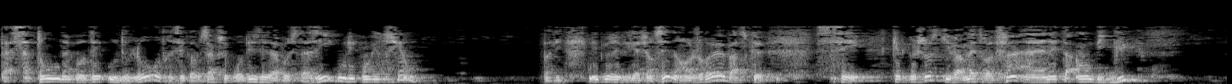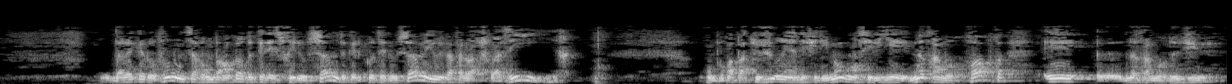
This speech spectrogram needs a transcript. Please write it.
ben, ça tombe d'un côté ou de l'autre, et c'est comme ça que se produisent les apostasies ou les conversions. Les purifications, c'est dangereux parce que c'est quelque chose qui va mettre fin à un état ambigu dans lequel, au fond, nous ne savons pas encore de quel esprit nous sommes, de quel côté nous sommes, et où il va falloir choisir. On ne pourra pas toujours et indéfiniment concilier notre amour propre et euh, notre amour de Dieu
